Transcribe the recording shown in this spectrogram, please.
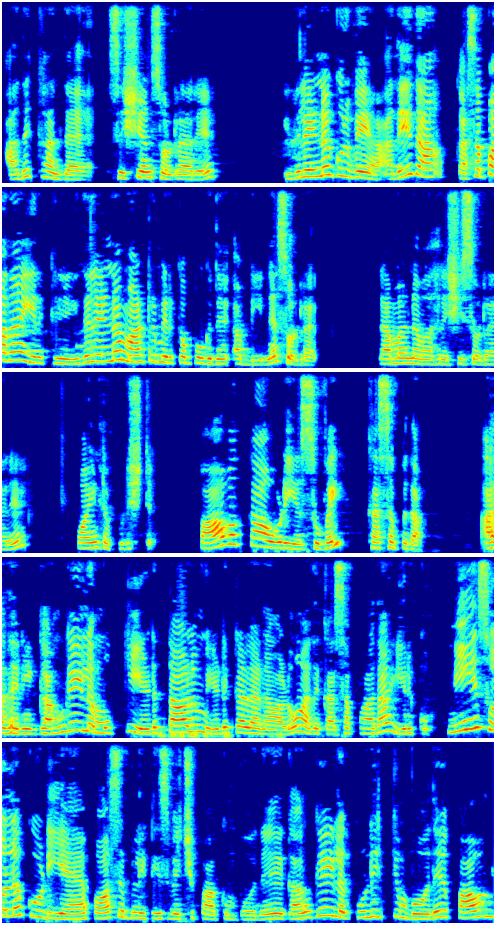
அதுக்கு அந்த சிஷ்யன் சொல்றாரு இதுல என்ன குருவே? அதேதான் கசப்பா தான் இருக்கு. இதுல என்ன மாற்றம் இருக்க போகுது அப்படின்னு சொல்றாரு. ரமண மகரிஷி சொல்றாரு பாயிண்ட புடிச்சிட்டு பாவக்காவுடைய சுவை கசப்பு தான் அதை நீ கங்கையில முக்கி எடுத்தாலும் எடுக்கலனாலும் அது கசப்பா தான் இருக்கும். நீ சொல்லக்கூடிய பாசிபிலிட்டிஸ் வச்சு பார்க்கும்போது கங்கையில குளிக்கும் போது பாவம்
